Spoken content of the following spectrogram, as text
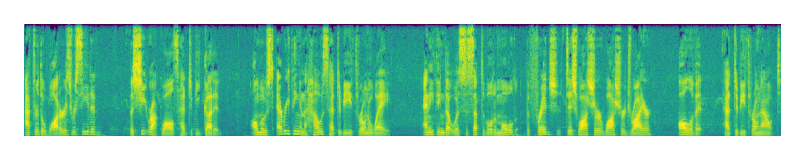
After the waters receded, the sheetrock walls had to be gutted. Almost everything in the house had to be thrown away. Anything that was susceptible to mold, the fridge, dishwasher, washer, dryer, all of it had to be thrown out.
